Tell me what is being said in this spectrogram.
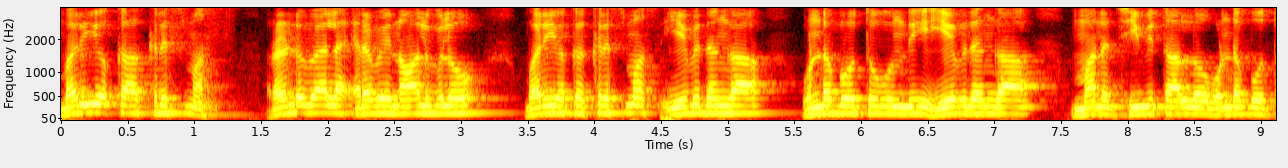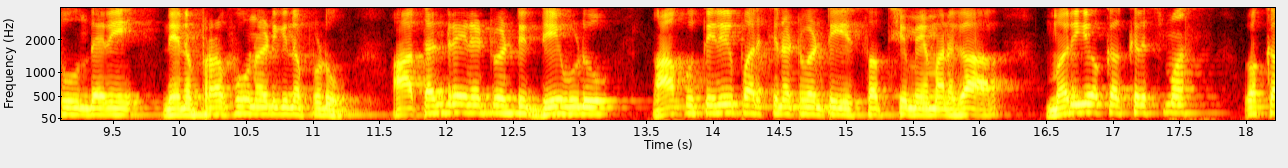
మరి యొక్క క్రిస్మస్ రెండు వేల ఇరవై నాలుగులో మరి యొక్క క్రిస్మస్ ఏ విధంగా ఉండబోతూ ఉంది ఏ విధంగా మన జీవితాల్లో ఉండబోతూ ఉందని నేను ప్రభువుని అడిగినప్పుడు ఆ తండ్రి అయినటువంటి దేవుడు నాకు తెలియపరిచినటువంటి సత్యం ఏమనగా మరి యొక్క క్రిస్మస్ ఒక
